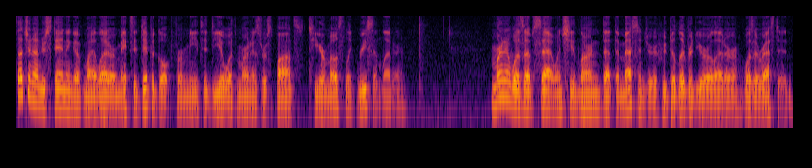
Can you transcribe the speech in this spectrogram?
such an understanding of my letter makes it difficult for me to deal with Myrna's response to your most recent letter. Myrna was upset when she learned that the messenger who delivered your letter was arrested.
